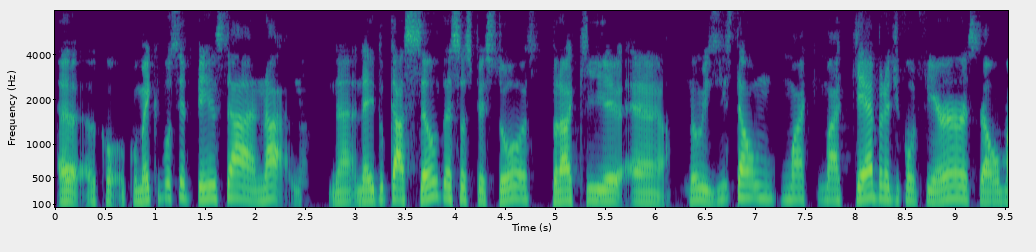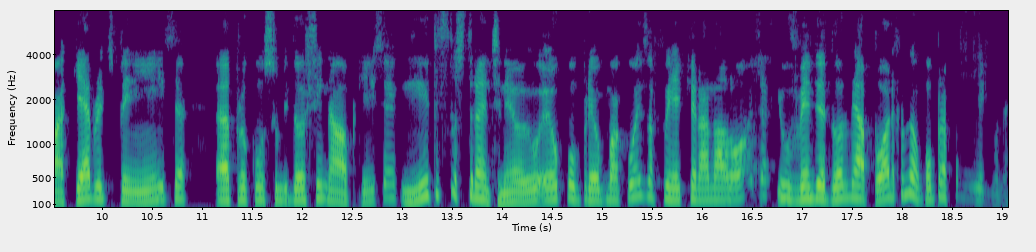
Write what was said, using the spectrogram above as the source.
como é que você pensa na, na, na educação dessas pessoas para que não exista um, uma, uma quebra de confiança, uma quebra de experiência é, para o consumidor final, porque isso é muito frustrante, né? Eu, eu, comprei alguma coisa, fui retirar na loja e o vendedor me aborda e falou, não, compra comigo, né?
